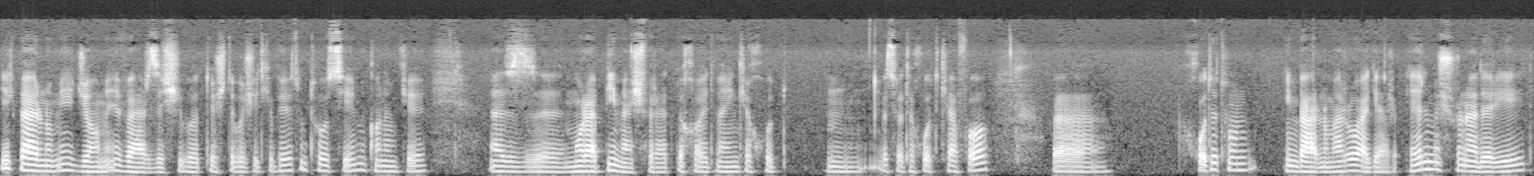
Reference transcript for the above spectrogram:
یک برنامه جامع ورزشی باید داشته باشید که بهتون توصیه می‌کنم که از مربی مشورت بخواید و اینکه خود به صورت خودکفا و خودتون این برنامه رو اگر علمش رو ندارید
